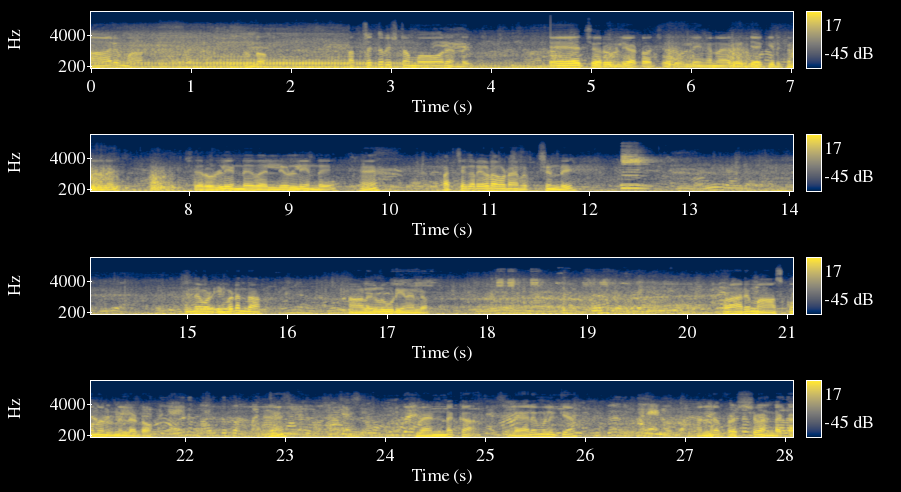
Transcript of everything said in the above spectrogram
ആരും മാസ്ക് ഉണ്ടോ? പച്ചക്കറി ഇഷ്ടം പോലെ ഉണ്ട്. ഏ ചെറുള്ളി കേട്ടോ ചെറുള്ളി ഇങ്ങനെ റെഡിയാക്കി എടുക്കണാണ് ചെറുള്ളി ഉണ്ട് വെല്ലുള്ളി ഉണ്ട് പച്ചക്കറികൾ അവിടെ നിറച്ചുണ്ട് എന്താ ഇവിടെ എന്താ? ആളുകൾ കൂടിയാണല്ലോ. അപ്പോൾ ആരും മാസ്ക് ഒന്നും ഇടുന്നില്ല കേട്ടോ. ഏ? വെണ്ടക്ക. ലേലം വിളിക്ക. നല്ല ഫ്രഷ് വെണ്ടക്ക.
